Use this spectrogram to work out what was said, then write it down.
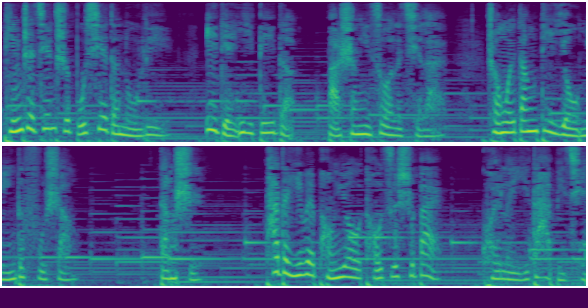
凭着坚持不懈的努力，一点一滴的把生意做了起来，成为当地有名的富商。当时，他的一位朋友投资失败，亏了一大笔钱。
